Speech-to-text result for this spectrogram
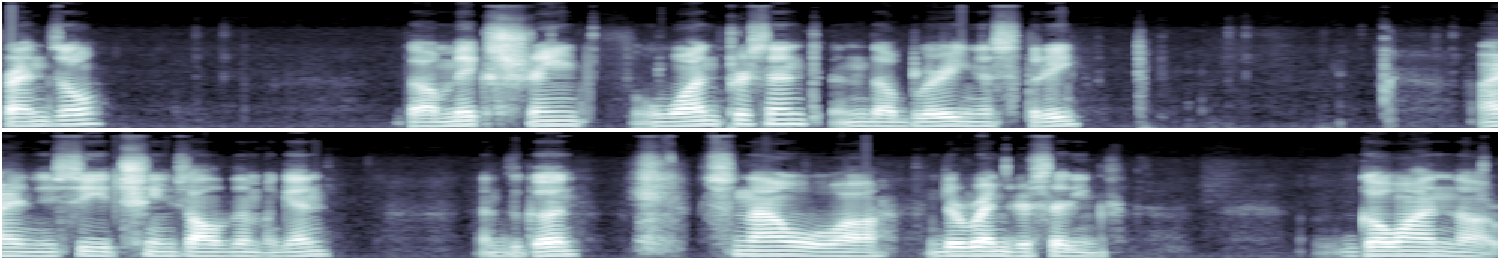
Fresnel. The mix strength 1% and the blurriness 3 and you see it changed all of them again. That's good. So now uh, the render settings go on the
